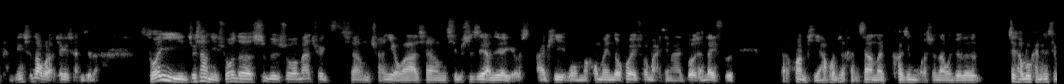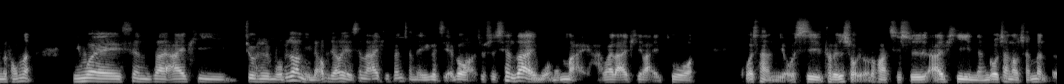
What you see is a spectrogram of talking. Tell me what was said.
肯定是到不了这个成绩的。所以就像你说的，是不是说 Matrix 像传游啊、像西部世界啊这些游戏 IP，我们后面都会说买进来做成类似呃换皮啊或者很像的氪金模式呢？我觉得这条路肯定行不通的。因为现在 IP 就是我不知道你了不了解现在 IP 分成的一个结构啊，就是现在我们买海外的 IP 来做国产游戏，特别是手游的话，其实 IP 能够占到成本的，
